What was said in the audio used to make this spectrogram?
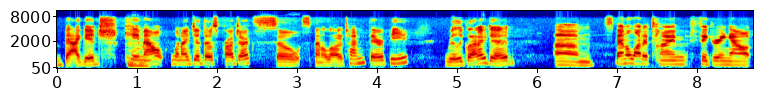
baggage came mm-hmm. out when i did those projects so spent a lot of time in therapy really glad i did um, spent a lot of time figuring out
